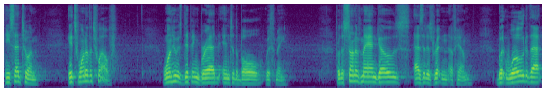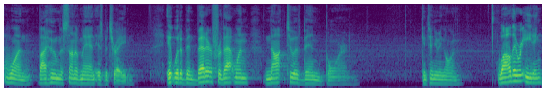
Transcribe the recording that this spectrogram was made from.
He said to him, It's one of the twelve, one who is dipping bread into the bowl with me. For the Son of Man goes as it is written of him, but woe to that one by whom the Son of Man is betrayed. It would have been better for that one not to have been born. Continuing on. While they were eating,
